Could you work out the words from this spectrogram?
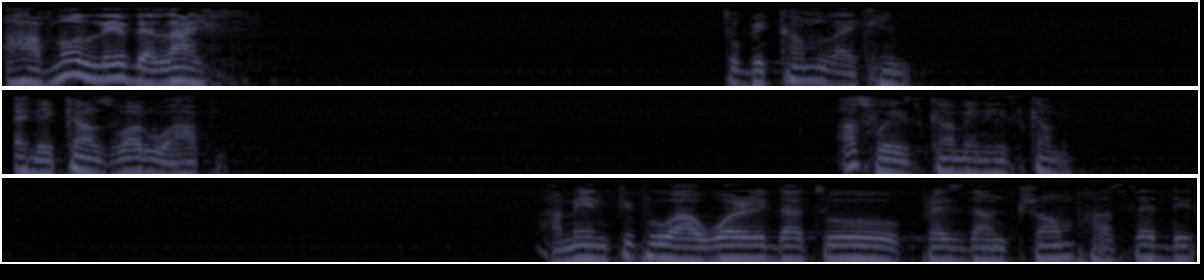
I have not lived a life to become like him, and he comes, what will happen? That's where he's coming, he's coming. I mean, people are worried that, oh, President Trump has said this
